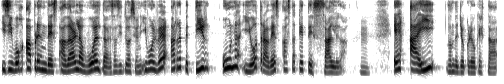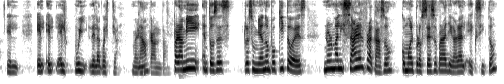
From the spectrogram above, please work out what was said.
Y si vos aprendes a dar la vuelta a esa situación y volver a repetir una y otra vez hasta que te salga. Es ahí donde yo creo que está el, el, el, el cui de la cuestión, ¿verdad? Me encanta. Para mí, entonces, resumiendo un poquito, es normalizar el fracaso como el proceso para llegar al éxito.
